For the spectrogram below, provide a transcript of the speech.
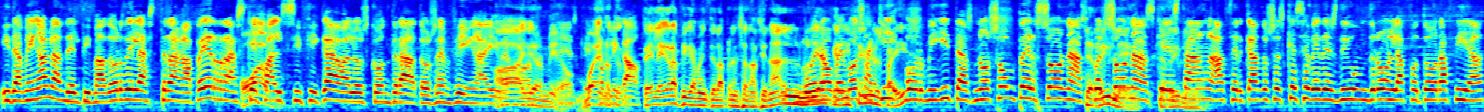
Y también hablan del timador de las tragaperras que falsificaba los contratos. En fin, ahí Ay, vemos. Dios mío. Es que es bueno, te- complicado. telegráficamente la prensa nacional. Nuria, Bueno, ¿qué vemos aquí hormiguitas, no son personas, Terrible, personas que terrible. están acercándose. Es que se ve desde un dron la fotografía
